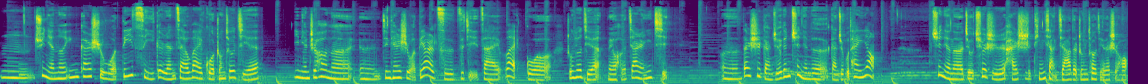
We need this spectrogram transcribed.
嗯，去年呢，应该是我第一次一个人在外过中秋节。一年之后呢，嗯，今天是我第二次自己在外过中秋节，没有和家人一起，嗯，但是感觉跟去年的感觉不太一样。去年呢，就确实还是挺想家的。中秋节的时候，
